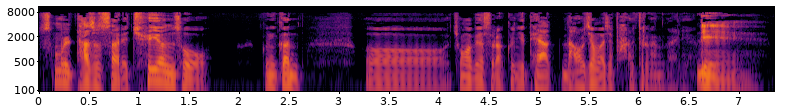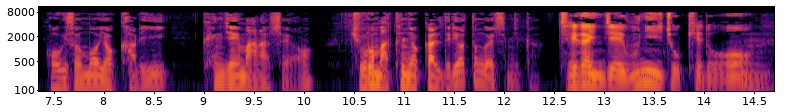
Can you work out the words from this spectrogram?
25살에 최연소 그러니까 어, 종합예술학교 이제 대학 나오자마자 바로 들어간 거 아니에요. 네. 거기서 뭐 역할이 굉장히 많았어요. 주로 맡은 역할들이 어떤 거였습니까? 제가 이제 운이 좋게도 음,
